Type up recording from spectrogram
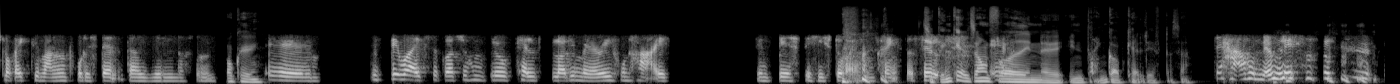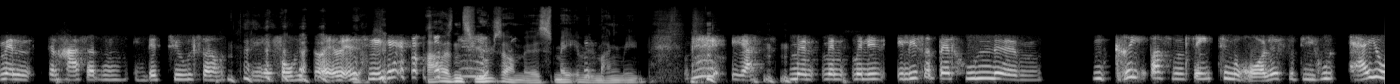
slå rigtig mange protestanter ihjel og sådan. Okay. Øh, det, det var ikke så godt, så hun blev kaldt Bloody Mary. Hun har ikke den bedste historie omkring sig selv. Til gengæld så har hun fået en, øh, en drink opkaldt efter sig. Det har hun nemlig. Men den har sådan en lidt tvivlsom øh, forhistorie, vil jeg Ja. sige. Har også en tvivlsom øh, smag, vil mange mene. ja, men, men, men Elisabeth, hun, øh, hun griber sådan set sin rolle, fordi hun er jo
